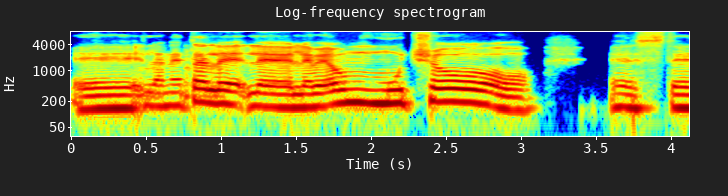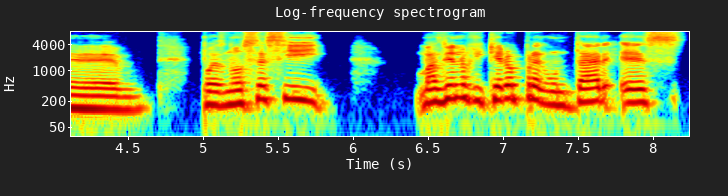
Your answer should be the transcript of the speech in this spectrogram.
Eh, la neta, le, le veo mucho, este, pues no sé si, más bien lo que quiero preguntar es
